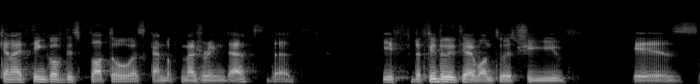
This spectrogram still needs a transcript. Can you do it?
Can I think of this plateau as kind of measuring that? That if the fidelity I want to achieve is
